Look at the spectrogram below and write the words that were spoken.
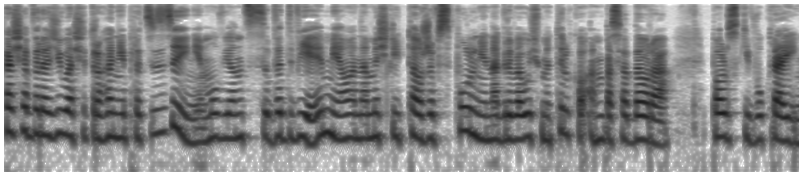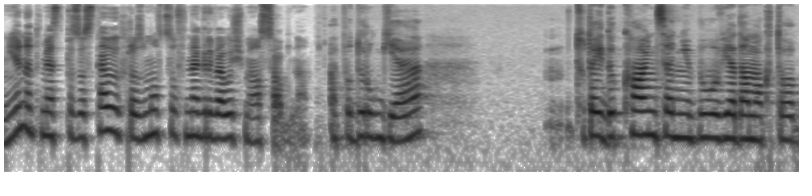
Kasia wyraziła się trochę nieprecyzyjnie, mówiąc we dwie, miała na myśli to, że wspólnie nagrywałyśmy tylko ambasadora Polski w Ukrainie, natomiast pozostałych rozmówców nagrywałyśmy osobno. A po drugie, tutaj do końca nie było wiadomo, kto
